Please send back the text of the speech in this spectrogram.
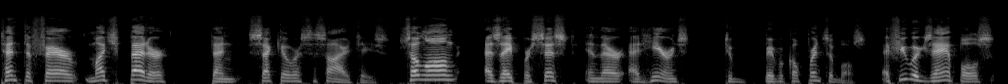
tend to fare much better than secular societies, so long as they persist in their adherence to biblical principles. A few examples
